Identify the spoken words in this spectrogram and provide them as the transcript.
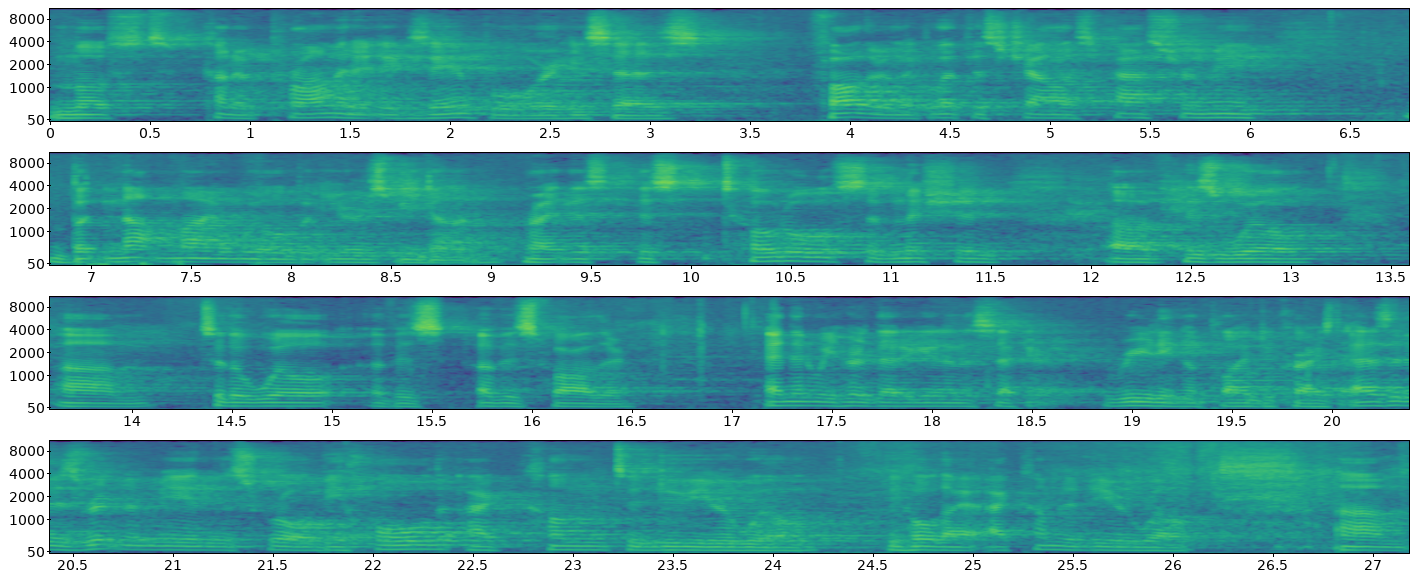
most kind of prominent example where he says, Father, like let this chalice pass from me, but not my will, but yours be done. Right? This this total submission of his will um, to the will of his, of his Father. And then we heard that again in the second reading applied to Christ. As it is written of me in the scroll, Behold, I come to do your will. Behold, I, I come to do your will. Um,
